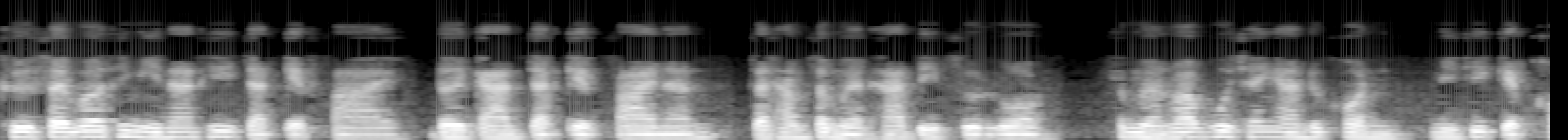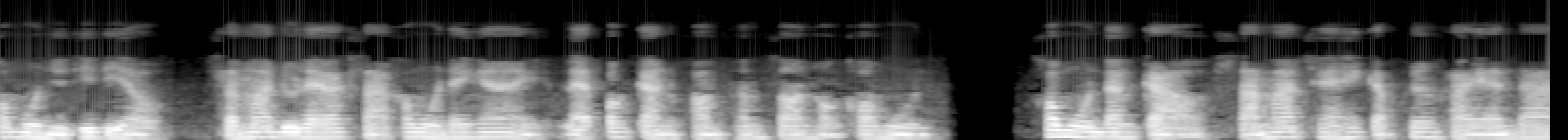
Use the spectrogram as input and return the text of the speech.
คือเซิร์ฟเวอร์ที่มีหน้าที่จัดเก็บไฟล์ โดยการจัดเก็บไฟล์นั้น จะทำเสมือนฮาร์ดดิสก์ศูนรวม เสมือนว่าผู้ใช้งานทุกคนมีที่เก็บข้อมูลอยู่ที่เดียว สามารถดูแลรักษาข้อมูลได้ง่าย และป้องกันความซ้ำซ้อนของข้อมูล ข้อมูลดังกล่าวสามารถแชร์ให้กับเครื่องไคลเอนได้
